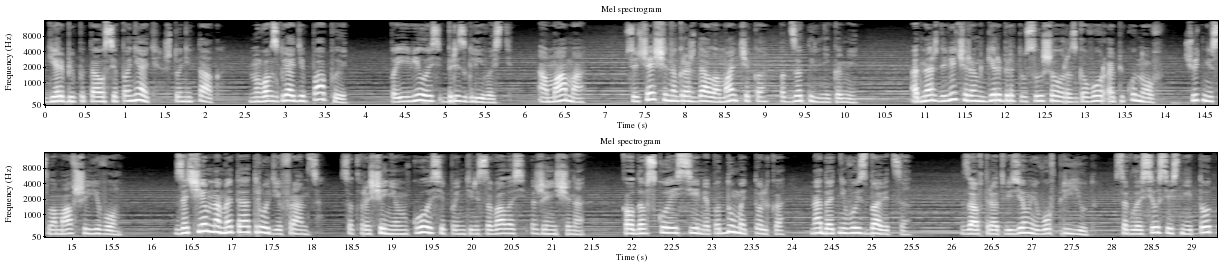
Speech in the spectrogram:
Герби пытался понять, что не так, но во взгляде папы появилась брезгливость, а мама все чаще награждала мальчика подзатыльниками. Однажды вечером Герберт услышал разговор опекунов, чуть не сломавший его. «Зачем нам это отродье, Франц?» С отвращением в голосе поинтересовалась женщина. «Колдовское семя, подумать только, надо от него избавиться. Завтра отвезем его в приют», согласился с ней тот,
